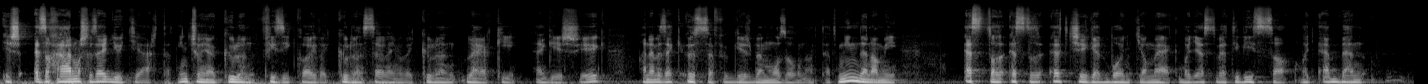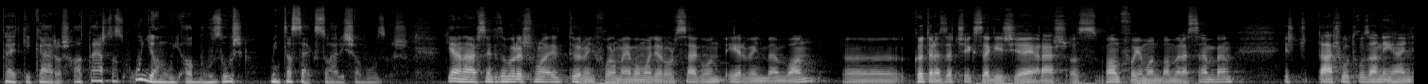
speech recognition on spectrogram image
És ez a hármas az együtt jár, tehát nincs olyan külön fizikai, vagy külön szellemi, vagy külön lelki egészség, hanem ezek összefüggésben mozognak. Tehát minden, ami ezt, a, ezt az egységet bontja meg, vagy ezt veti vissza, vagy ebben fejt ki káros hatást, az ugyanúgy abúzus, mint a szexuális abúzus. Jelenállás szerint ez a vörös vonal egy törvény formájában Magyarországon érvényben van. Kötelezettségszegési eljárás az van folyamatban vele szemben, és társult hozzá néhány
